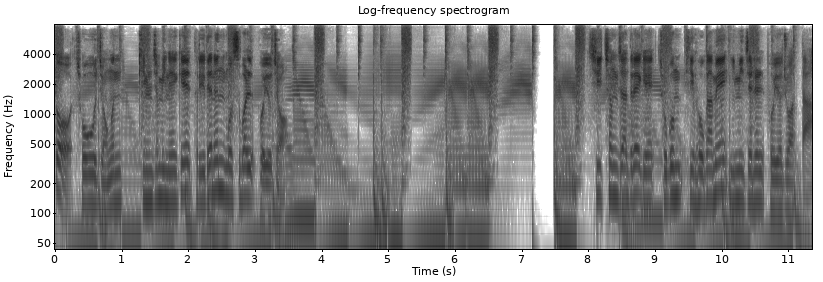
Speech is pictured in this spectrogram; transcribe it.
또 조우종은 김주민에게 들이대는 모습을 보여줘 시청자들에게 조금 비호감의 이미지를 보여주었다.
